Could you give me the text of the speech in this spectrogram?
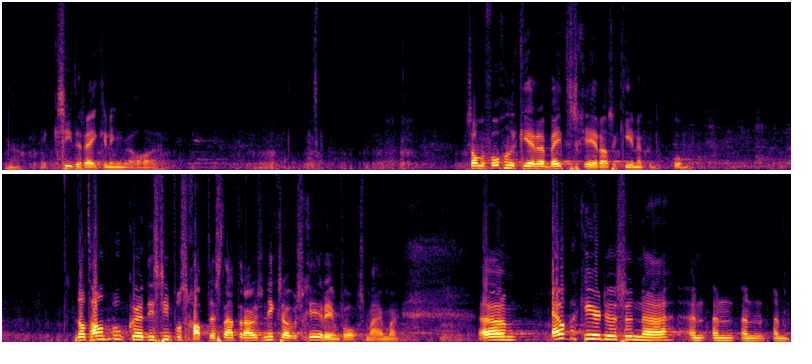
Nou, ik zie de rekening wel. Uh... Ik zal me volgende keer eh, beter scheren als ik hier naartoe kom. Dat handboek uh, discipelschap, daar staat trouwens niks over scheren in volgens mij. Maar, um, elke keer dus een, uh, een, een, een, een,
